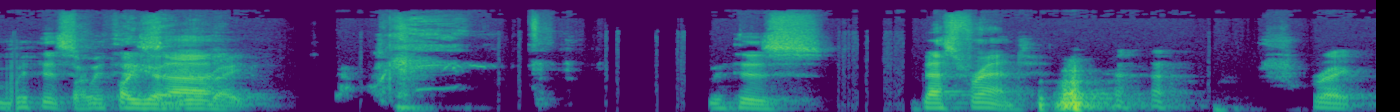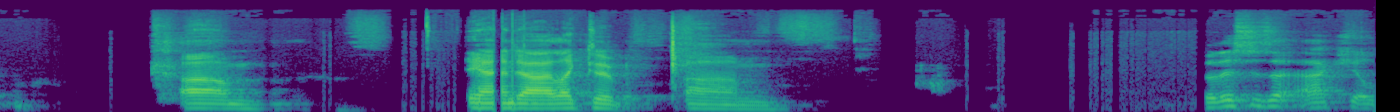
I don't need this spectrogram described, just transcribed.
With his, with Oh, his, yeah, uh, you're right. with his best friend. Right. Um, And uh, I'd like to, um, so this is a- actually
